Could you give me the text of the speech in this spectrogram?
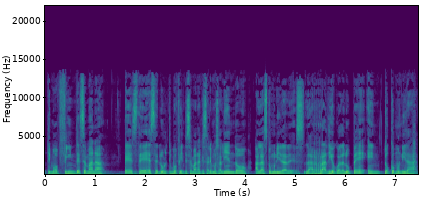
Último fin de semana. Este es el último fin de semana que estaremos saliendo a las comunidades. La Radio Guadalupe en tu comunidad.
